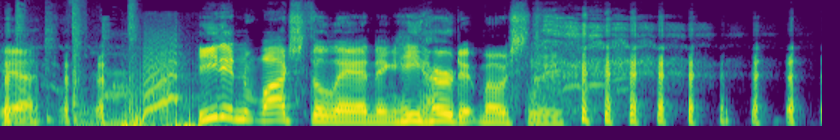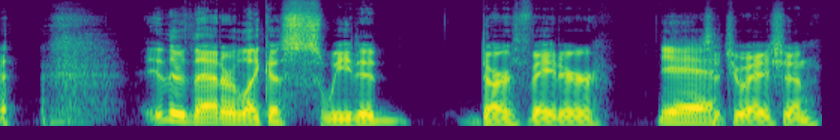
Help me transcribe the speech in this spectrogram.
Yeah. he didn't watch the landing. He heard it mostly. Either that or like a sweeted Darth Vader Yeah. situation.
